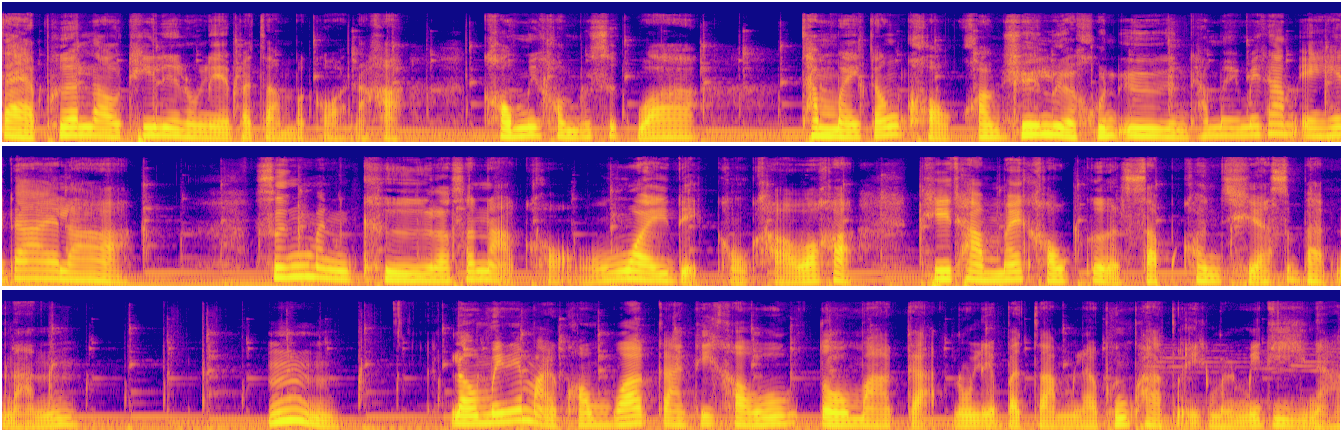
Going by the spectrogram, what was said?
แต่เพื่อนเราที่เรียนโรงเรียนประจำมาก่อนนะคะเขามีความรู้สึกว่าทำไมต้องขอความช่วยเหลือคนอื่นทำไมไม่ทำเองให้ได้ล่ะ ซึ่งมันคือลักษณะของวัยเด็กของเขาอะค่ะ ที่ทำให้เขาเกิด subconscious แบบนั้น อืมเราไม่ได้หมายความว่าการที่เขาโตมากะโรงเรียนประจำแล้วพึ่งพาตัวเองมันไม่ดีนะ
